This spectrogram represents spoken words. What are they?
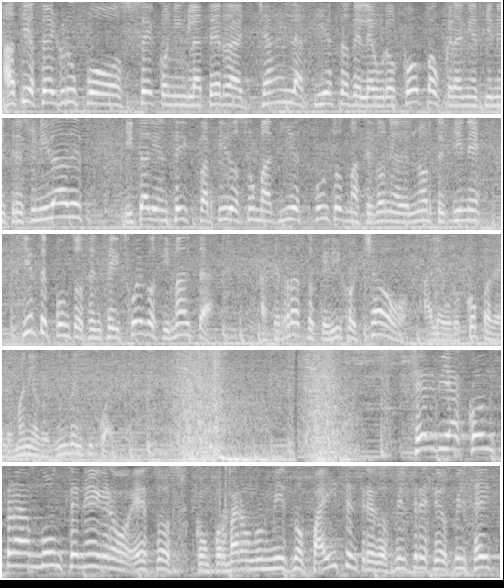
Así está el grupo C con Inglaterra ya en la fiesta de la Eurocopa. Ucrania tiene tres unidades. Italia en seis partidos suma 10 puntos. Macedonia del Norte tiene 7 puntos en seis juegos. Y Malta hace rato que dijo chao a la Eurocopa de Alemania 2024. Serbia contra Montenegro. Estos conformaron un mismo país entre 2013 y 2006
